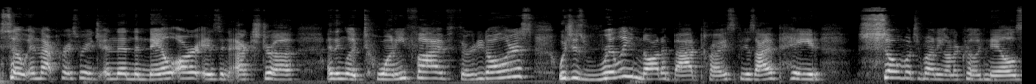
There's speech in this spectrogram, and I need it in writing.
So in that price range and then the nail art is an extra I think like 25 30 dollars which is really not a bad price because I've paid so much money on acrylic nails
